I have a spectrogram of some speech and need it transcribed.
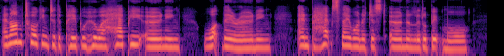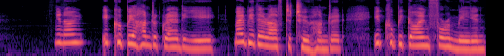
And I'm talking to the people who are happy earning what they're earning, and perhaps they want to just earn a little bit more. You know, it could be a hundred grand a year. Maybe they're after 200. It could be going for a million.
